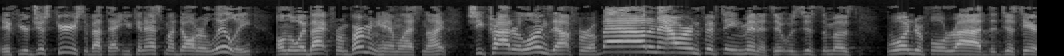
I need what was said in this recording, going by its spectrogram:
If you're just curious about that, you can ask my daughter Lily on the way back from Birmingham last night. She cried her lungs out for about an hour and 15 minutes. It was just the most wonderful ride to just hear,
